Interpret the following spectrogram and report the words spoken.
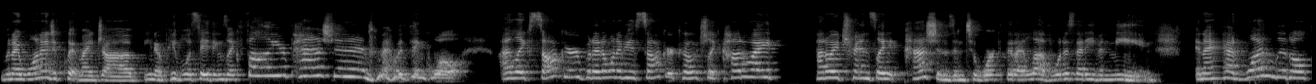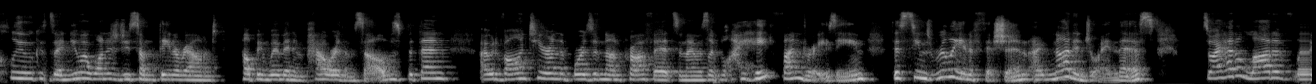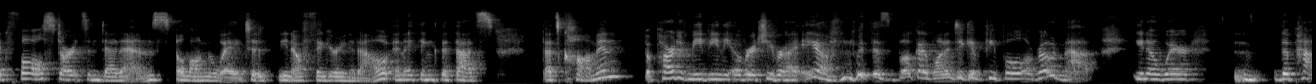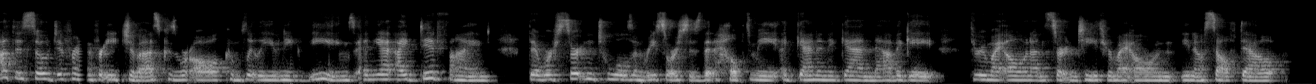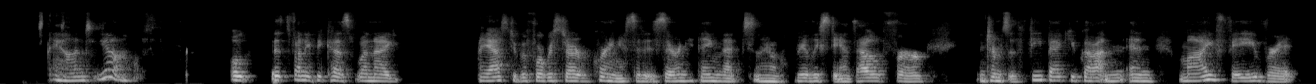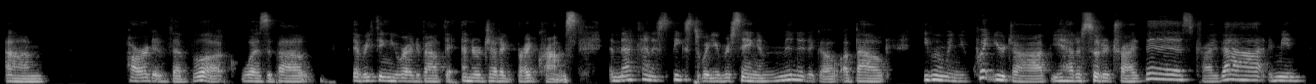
when I wanted to quit my job, you know, people would say things like, follow your passion. And I would think, well, I like soccer, but I don't want to be a soccer coach. Like, how do I how do I translate passions into work that I love? What does that even mean? And I had one little clue because I knew I wanted to do something around helping women empower themselves. But then I would volunteer on the boards of nonprofits. And I was like, well, I hate fundraising. This seems really inefficient. I'm not enjoying this. So I had a lot of like false starts and dead ends along the way to, you know, figuring it out. And I think that that's that's common but part of me being the overachiever I am with this book, I wanted to give people a roadmap, you know, where the path is so different for each of us because we're all completely unique beings. And yet I did find there were certain tools and resources that helped me again and again navigate through my own uncertainty, through my own, you know, self-doubt. And yeah. Well, it's funny because when I I asked you before we started recording, I said, is there anything that you know really stands out for in terms of the feedback you've gotten. And my favorite um, part of the book was about everything you write about the energetic breadcrumbs. And that kind of speaks to what you were saying a minute ago about even when you quit your job, you had to sort of try this, try that. I mean,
